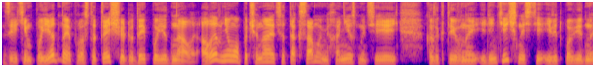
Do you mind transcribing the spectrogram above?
з яким поєднує просто те, що людей поєднали. Але в ньому починаються так само механізми цієї колективної ідентичності, і відповідно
